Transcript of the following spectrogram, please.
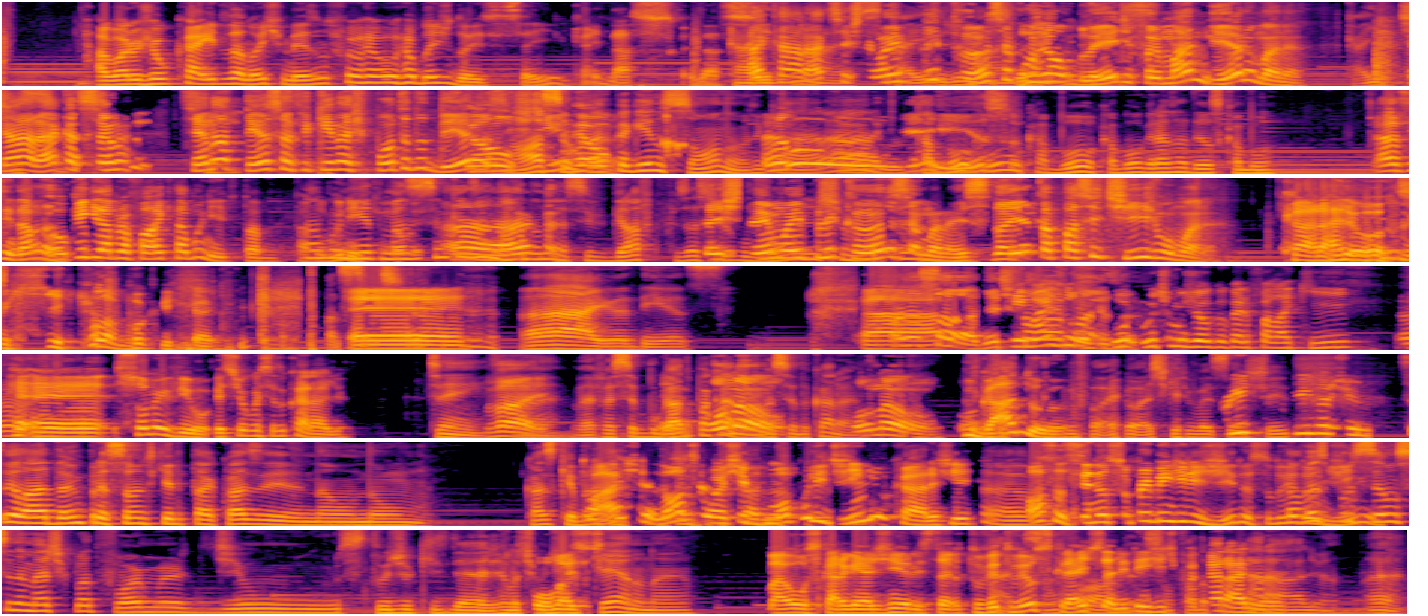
Agora, o jogo caído da noite mesmo foi o Hell- Hellblade 2. Isso aí, caidaço, caidaço. Cai- Ai, Caído caraca, demais, vocês têm uma caído implicância com o Hellblade. Foi maneiro, mano. Caidíssimo. Caraca, cena, cena tensa, eu fiquei nas pontas do dedo assistindo. Nossa, eu, eu peguei no sono. Ah, Caralho, que acabou, isso. uh, acabou, acabou, graças a Deus, acabou. Assim, dá, o que, que dá pra falar é que tá bonito. Tá, tá, Tá, bem bonito, bonito. mas isso não quer dizer Caraca. nada, né? Se o gráfico fizesse Vocês têm uma implicância, mano. Isso daí é capacitismo, mano. Caralho, que- cala a boca, cara. É. Ai, meu Deus. ah, Olha só, deixa eu falar mais uma um. coisa. O último jogo que eu quero falar aqui Ah, é Somerville. Esse jogo vai ser do caralho. Sim. Vai. é, vai, vai ser bugado pra Ou caralho, não. vai ser do caralho. Ou não. Bugado? Vai, eu acho que ele vai ser cheio. Tu Sei lá, dá a impressão de que ele tá quase. Não. não quase quebrando. acha? Nossa, eu achei mó polidinho, cara. Achei... É, Nossa, cenas super bem dirigidas, tudo Talvez redondinho. por ser um cinematic platformer de um estúdio que é relativamente Pô, pequeno, né? Mas os caras ganham dinheiro. tão- Tu vê, Ah, tu vê os créditos foda, ali, tem gente pra caralho, né? caralho. É.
